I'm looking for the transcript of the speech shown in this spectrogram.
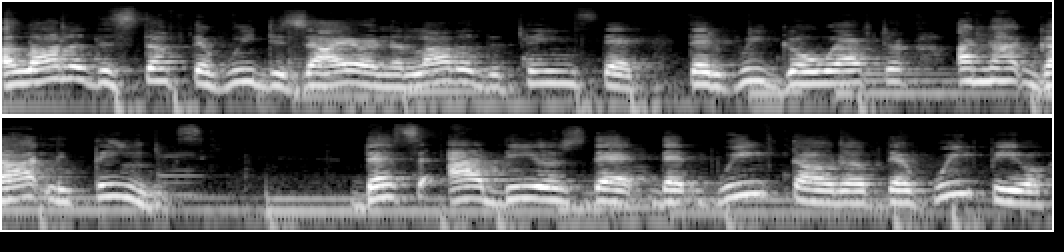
A lot of the stuff that we desire and a lot of the things that, that we go after are not godly things. That's ideas that, that we've thought of that we feel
